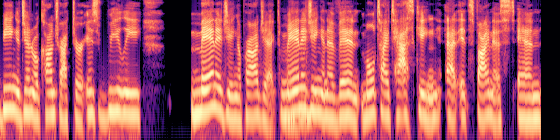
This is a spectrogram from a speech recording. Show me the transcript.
being a general contractor is really managing a project Mm-hmm. managing an event multitasking at its finest and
